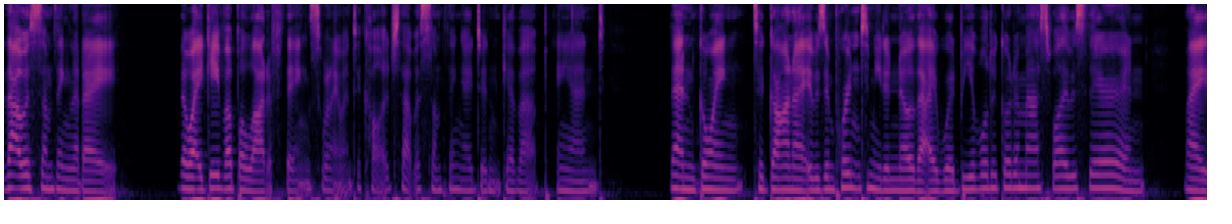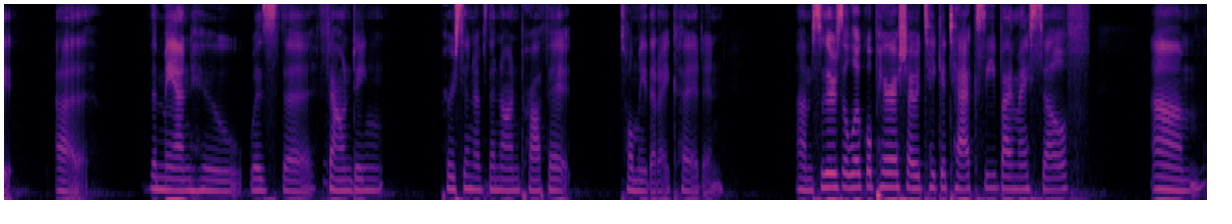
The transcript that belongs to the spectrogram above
That was something that I, though I gave up a lot of things when I went to college. That was something I didn't give up, and then going to Ghana, it was important to me to know that I would be able to go to mass while I was there. And my, uh, the man who was the founding person of the nonprofit told me that I could, and um, so there's a local parish. I would take a taxi by myself um,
